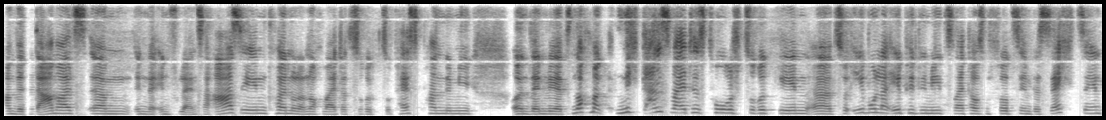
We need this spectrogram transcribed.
haben wir damals ähm, in der Influenza A sehen können oder noch weiter zurück zur Pestpandemie. Und wenn wir jetzt noch mal nicht ganz weit historisch zurückgehen äh, zur Ebola-Epidemie 2014 bis 16,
